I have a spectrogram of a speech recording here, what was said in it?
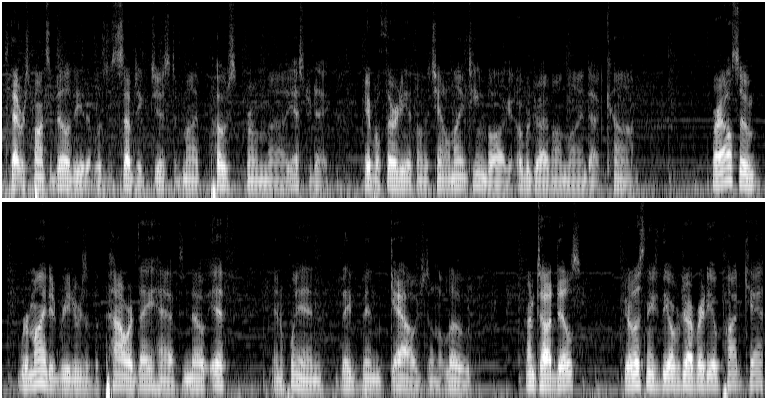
It's that responsibility that was the subject just of my post from uh, yesterday, April 30th, on the Channel 19 blog at overdriveonline.com, where I also reminded readers of the power they have to know if and when they've been gouged on a load. I'm Todd Dills. You're listening to the Overdrive Radio podcast,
